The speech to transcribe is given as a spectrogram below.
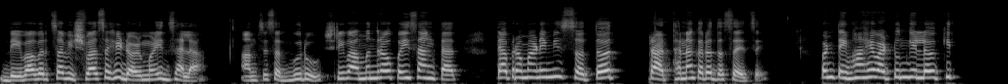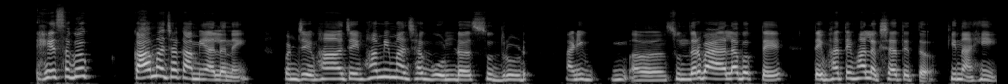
देवावरचा विश्वासही डळमळीत झाला. आमचे सद्गुरू श्री वामनराव पै सांगतात त्याप्रमाणे मी सतत प्रार्थना करत असायचे. पण तेव्हा हे वाटून गेलं की हे सगळं का माझ्या कामी आलं नाही? पण जेव्हा जेव्हा मी माझ्या गोंडस सुदृढ आणि सुंदर बाळाला बघते तेव्हा तेव्हा लक्षात येतं की नाही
